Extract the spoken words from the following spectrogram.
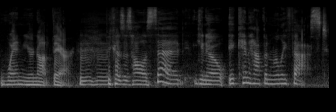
when you're not there. Mm-hmm. Because, as Hollis said, you know, it can happen really fast.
